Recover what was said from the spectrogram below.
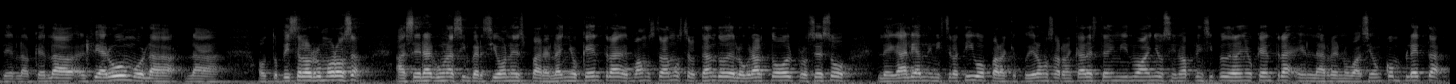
de lo que es la, el FIARUM o la, la autopista La Rumorosa hacer algunas inversiones para el año que entra. Vamos, estamos tratando de lograr todo el proceso legal y administrativo para que pudiéramos arrancar este mismo año, sino a principios del año que entra, en la renovación completa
